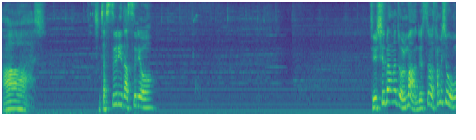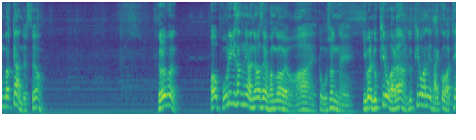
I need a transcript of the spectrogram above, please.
아, 씨. 진짜 쓰리다 쓰려. 지금 실방한 지 얼마 안 됐어요. 35분밖에 안 됐어요. 여러분, 어 보리 이상님 안녕하세요. 반가워요. 아, 또 오셨네. 이번 루피로 가라. 루피로 가는 게 나을 것 같아?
